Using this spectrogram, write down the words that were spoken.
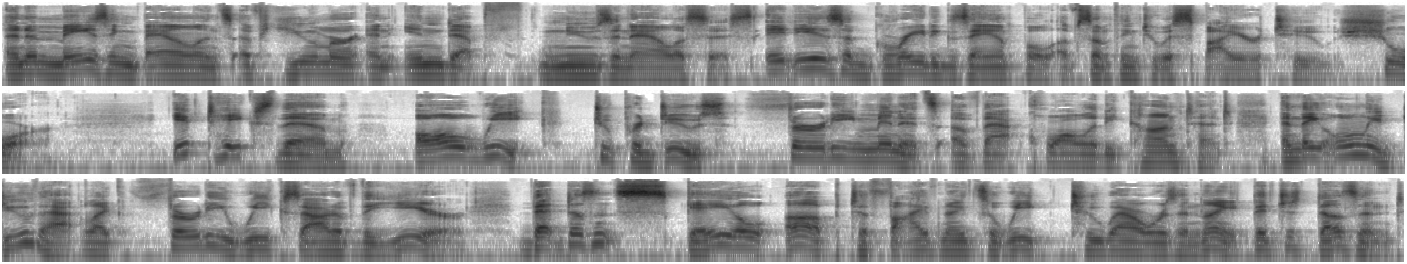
an amazing balance of humor and in-depth news analysis. It is a great example of something to aspire to. Sure, it takes them all week to produce 30 minutes of that quality content. And they only do that like 30 weeks out of the year. That doesn't scale up to five nights a week, two hours a night. That just doesn't.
